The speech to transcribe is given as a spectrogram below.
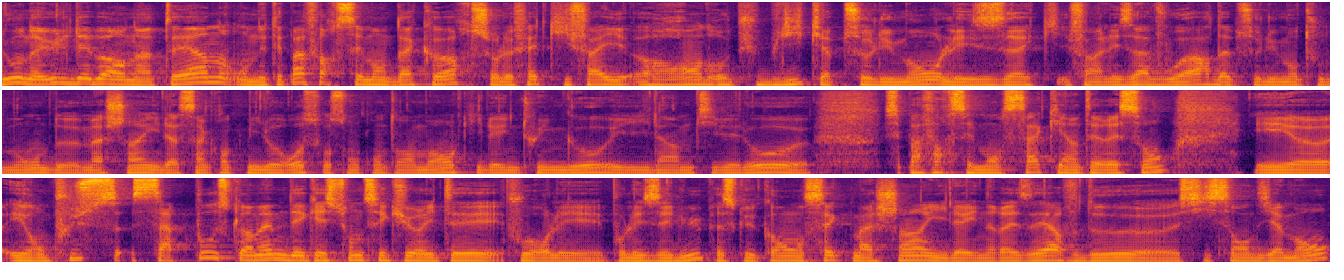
Nous, on a eu le débat en interne, on n'était pas forcément d'accord sur le fait qu'il faille rendre public absolument les, enfin, les avoirs d'absolument tout le monde. Machin, il a 50 000 euros sur son compte en banque, il a une Twingo et il a un petit vélo. C'est pas forcément ça qui est intéressant. Et, et en plus, ça pose quand même des questions de sécurité pour les, pour les élus, parce que quand on sait que machin, il a une réserve de euh, 600 diamants,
